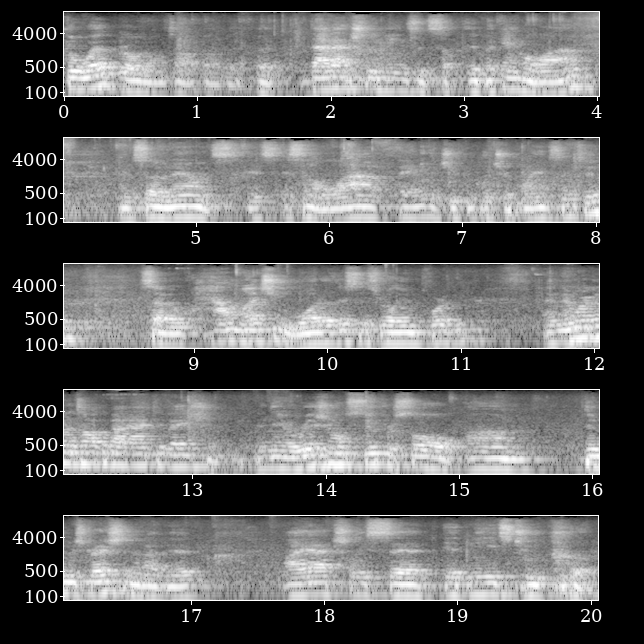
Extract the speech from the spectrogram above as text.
the web growing on top of it. But that actually means it's, it became alive. And so now it's, it's, it's an alive thing that you can put your plants into. So how much you water this is really important. And then we're going to talk about activation. In the original Super Soil um, demonstration that I did, I actually said it needs to cook.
